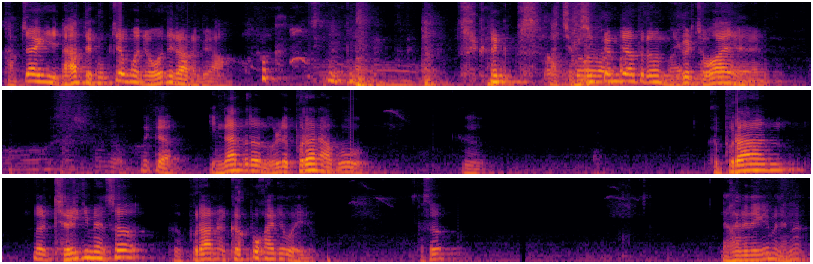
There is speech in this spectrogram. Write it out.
갑자기 나한테 국정원 요원이라는 거야. 그러니까 아, 정신병자들은 이걸 좋아해. 그러니까 인간들은 원래 불안하고 그, 그 불안을 즐기면서 그 불안을 극복하려고 해요. 그래서 내가 하는 얘기는 뭐냐면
